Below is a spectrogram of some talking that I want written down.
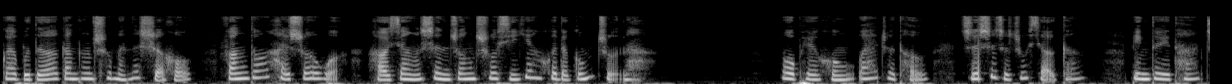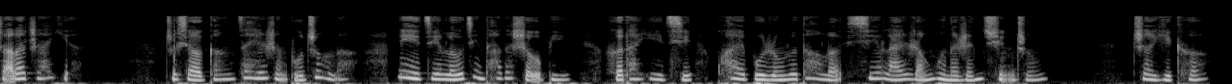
怪不得刚刚出门的时候，房东还说我好像盛装出席宴会的公主呢。洛佩红歪着头直视着朱小刚，并对他眨了眨眼。朱小刚再也忍不住了，立即搂紧他的手臂，和他一起快步融入到了熙来攘往的人群中。这一刻，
